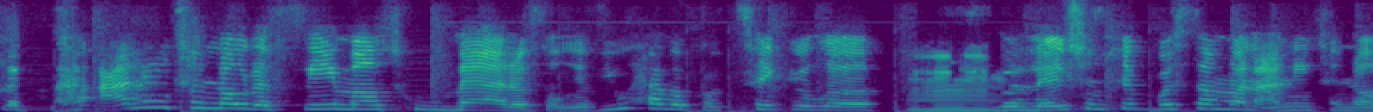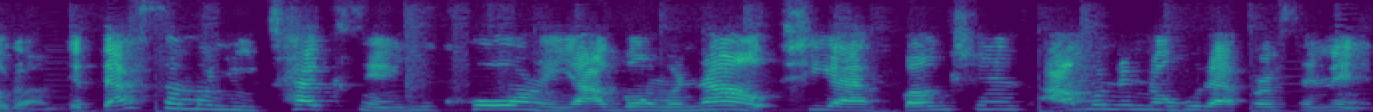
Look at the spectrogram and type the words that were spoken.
the, I need to know the females who matter. So if you have a particular mm. relationship with someone, I need to know them. If that's someone you texting, you calling, y'all going out, she has functions, I want to know who that person is.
